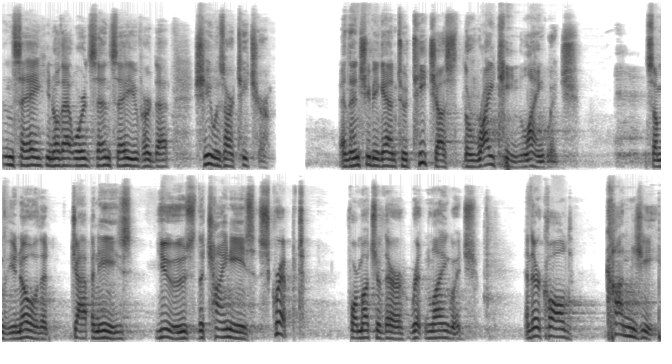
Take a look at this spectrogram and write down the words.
Sensei, you know that word sensei, you've heard that. She was our teacher. And then she began to teach us the writing language. Some of you know that Japanese use the Chinese script for much of their written language. And they're called kanji.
